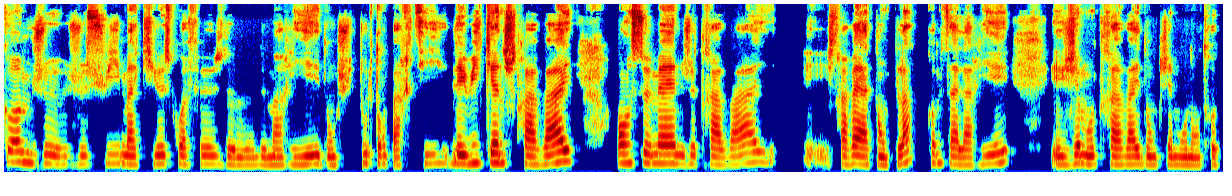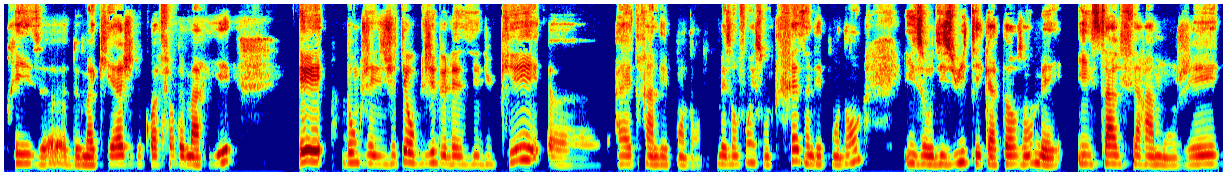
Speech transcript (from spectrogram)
Comme je, je, suis maquilleuse, coiffeuse de, de, mariée, donc je suis tout le temps partie. Les week-ends, je travaille. En semaine, je travaille. Et je travaille à temps plein comme salarié. Et j'aime mon travail, donc j'ai mon entreprise euh, de maquillage et de coiffure de mariée. Et donc, j'étais obligée de les éduquer euh, à être indépendants. Mes enfants, ils sont très indépendants. Ils ont 18 et 14 ans, mais ils savent faire à manger.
